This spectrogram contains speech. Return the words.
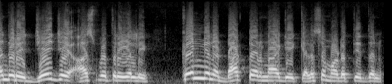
ಅಂದರೆ ಜೆ ಜೆ ಆಸ್ಪತ್ರೆಯಲ್ಲಿ ಕಣ್ಣಿನ ಡಾಕ್ಟರ್ನಾಗಿ ಕೆಲಸ ಮಾಡುತ್ತಿದ್ದನು.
